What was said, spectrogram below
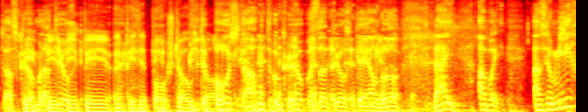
Das gehört man natürlich. Bei, bei, bei, bei der Postauto. bei der Postauto gehört man es natürlich gerne. Oder? Nein, aber also mich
